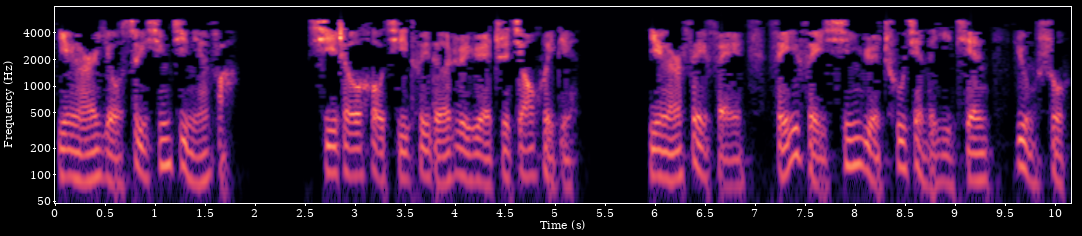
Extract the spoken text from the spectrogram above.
因而有岁星纪年法。西周后期推得日月之交汇点，因而狒狒肥狒新月初见的一天用朔。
